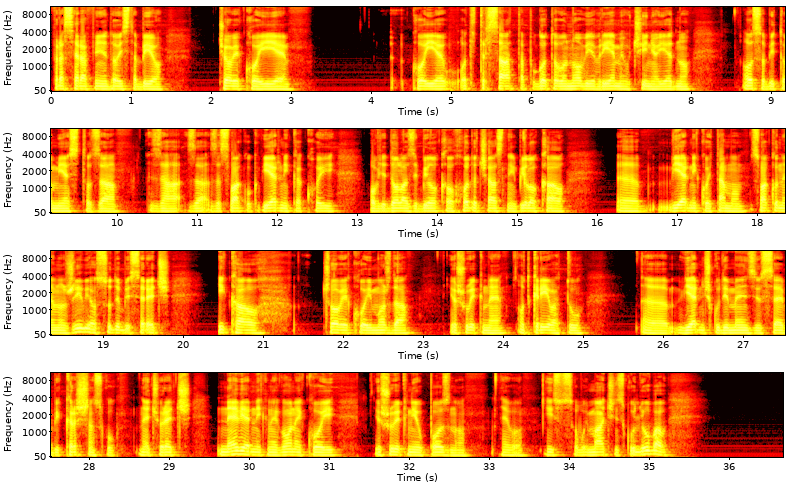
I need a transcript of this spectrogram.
Fra Serafin je doista bio čovjek koji je koji je od Trsata, pogotovo novije vrijeme, učinio jedno osobito mjesto za, za, za, za svakog vjernika koji ovdje dolazi bilo kao hodočasnik, bilo kao e, vjernik koji tamo svakodnevno živi, osudio bi se reći i kao čovjek koji možda još uvijek ne otkriva tu e, vjerničku dimenziju sebi, kršćansku, neću reći nevjernik, nego onaj koji još uvijek nije upoznao evo, Isusovu i mačinsku ljubav,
